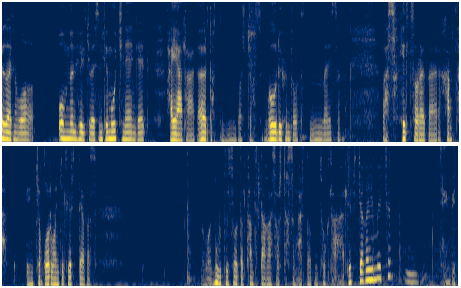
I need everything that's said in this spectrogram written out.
Тэгээ нөгөө өмнө нь хэлж байсан тэмүүч нэ ингээд хаяалгаад ойр дотн болж байгаа. Өөрийнх нь зуутад нь байсан. Бас хэл сураагаар хамт энэ чинь 3 жил гэртээ бас нөгөө нүүдэл суудал хамттайгаа сурчсан ардууд нь цуглаад ирж байгаа юм чинь. Тийм бид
